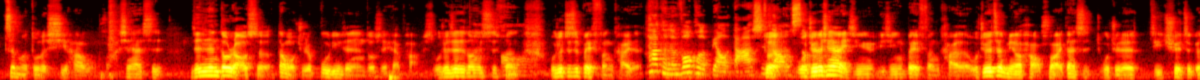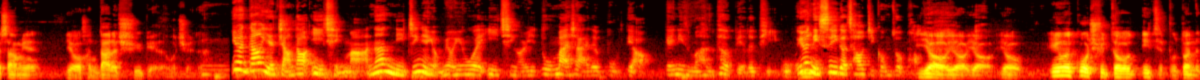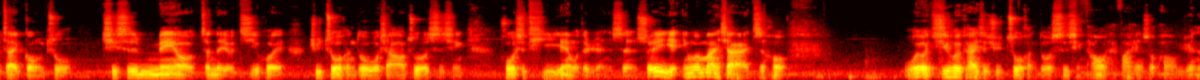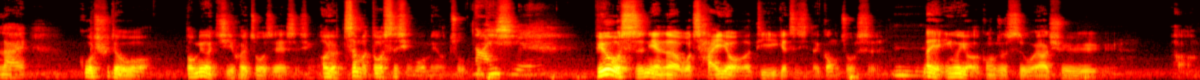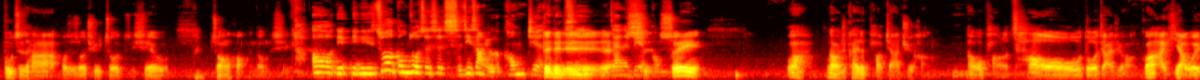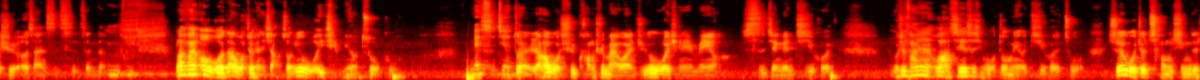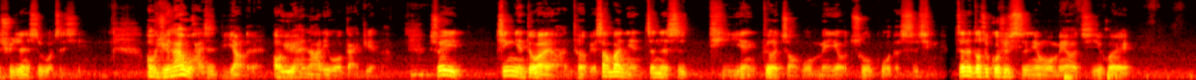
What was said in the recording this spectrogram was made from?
这么多的嘻哈文化，现在是人人都饶舌，但我觉得不一定人人都是 hip hop。我觉得这些东西是分，oh. 我觉得这是被分开的。他可能 vocal 的表达是饶舌。对，我觉得现在已经已经被分开了。我觉得这没有好坏，但是我觉得的确这个上面。有很大的区别的，我觉得。因为刚刚也讲到疫情嘛，那你今年有没有因为疫情而一度慢下来的步调，给你什么很特别的体悟？因为你是一个超级工作狂。有有有有，因为过去都一直不断的在工作，其实没有真的有机会去做很多我想要做的事情，或者是体验我的人生，所以也因为慢下来之后，我有机会开始去做很多事情，然后我才发现说，哦，原来。过去的我都没有机会做这些事情哦，有这么多事情我没有做。哪一些？比如我十年了，我才有了第一个自己的工作室。嗯，那也因为有了工作室，我要去啊布置它，或者说去做一些装潢的东西。哦，你你你做的工作室是实际上有个空间？对对对对对对，在那边工作。所以，哇，那我就开始跑家具行。那我跑了超多家具行，光 IKEA 我也去了二三十次，真的。然后发现哦，我那我就很享受，因为我以前没有做过，没时间。对，然后我去狂去买玩具，因为我以前也没有时间跟机会。我就发现哇，这些事情我都没有机会做，所以我就重新的去认识我自己。哦，原来我还是一样的人。哦，原来哪里我改变了。所以今年对我来讲很特别，上半年真的是体验各种我没有做过的事情。真的都是过去十年我没有机会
